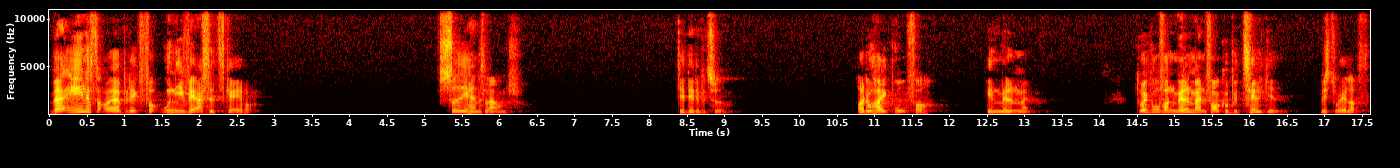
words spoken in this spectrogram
hver eneste øjeblik for universet skaber. Sidde i hans lounge. Det er det, det betyder. Og du har ikke brug for en mellemmand. Du har ikke brug for en mellemmand for at kunne blive tilgivet, hvis du ellers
